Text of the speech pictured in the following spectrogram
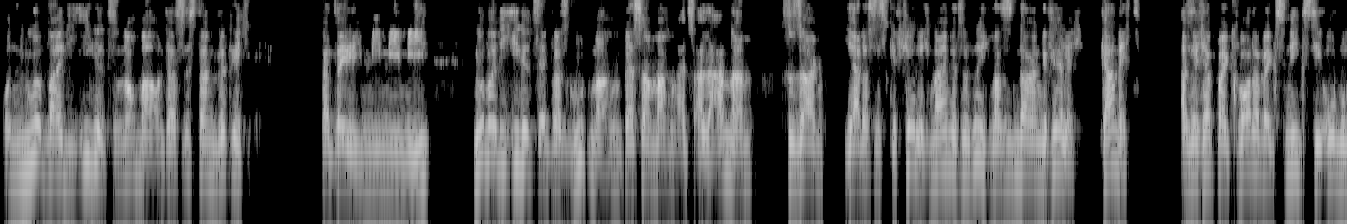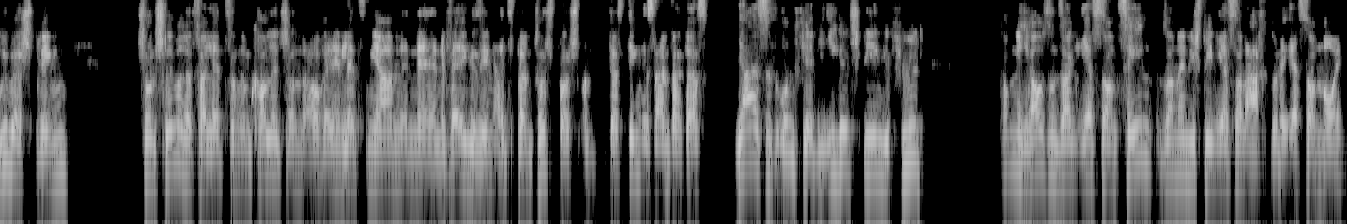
Und nur weil die Eagles, und nochmal, und das ist dann wirklich tatsächlich mi, mi, mi, nur weil die Eagles etwas gut machen, besser machen als alle anderen, zu sagen, ja, das ist gefährlich. Nein, das ist nicht. Was ist denn daran gefährlich? Gar nichts. Also ich habe bei Quarterback-Sneaks, die oben rüberspringen, schon schlimmere Verletzungen im College und auch in den letzten Jahren in der NFL gesehen als beim Tush-Push. Und das Ding ist einfach das, ja, es ist unfair. Die Eagles spielen gefühlt, kommen nicht raus und sagen Erster und Zehn, sondern die spielen Erster und Acht oder Erster und Neun.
